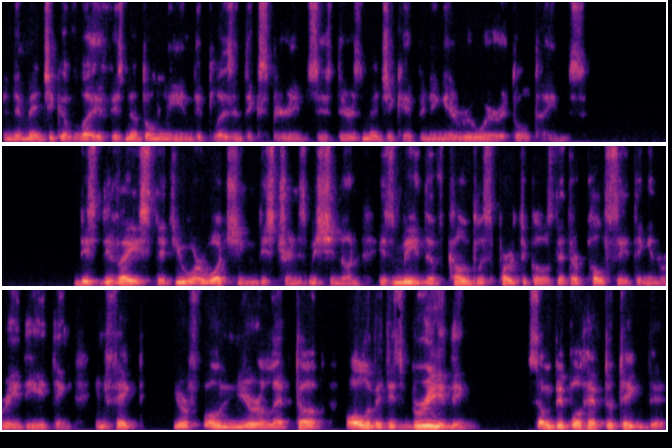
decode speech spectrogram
and the magic of life is not only in the pleasant experiences, there is magic happening everywhere at all times. This device that you are watching this transmission on is made of countless particles that are pulsating and radiating. In fact, your phone, your laptop, all of it is breathing. Some people have to take the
